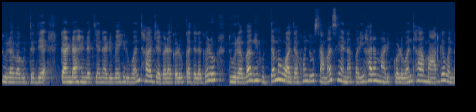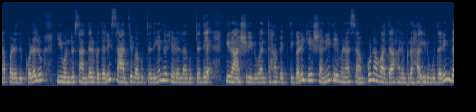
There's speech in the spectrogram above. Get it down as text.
ದೂರವಾಗುತ್ತದೆ. ಗಂಡ, ಹೆಂಡತಿಯ ನಡುವೆ ಇರುವಂತಹ ಜಗಳಗಳು, ಕದಲಗಳು ದೂರವಾಗಿ ಉತ್ತಮವಾದ ಒಂದು ಸಮಸ್ಯೆಯನ್ನು ಪರಿಹಾರ ಮಾಡಿಕೊಳ್ಳುವಂತಹ ಮಾರ್ಗವನ್ನು ಪಡೆದುಕೊಳ್ಳಲು ಈ ಒಂದು ಸಂದರ್ಭದಲ್ಲಿ ಸಾಧ್ಯವಾಗುತ್ತದೆ ಎಂದು ಹೇಳಲಾಗುತ್ತದೆ. ಈ ರಾಶಿಯಲ್ಲಿರುವಂತಹ ವ್ಯಕ್ತಿಗಳಿಗೆ ಶನಿದೇವನ ಸಂಪೂರ್ಣವಾದ ಅನುಗ್ರಹ ಇರುವುದರಿಂದ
